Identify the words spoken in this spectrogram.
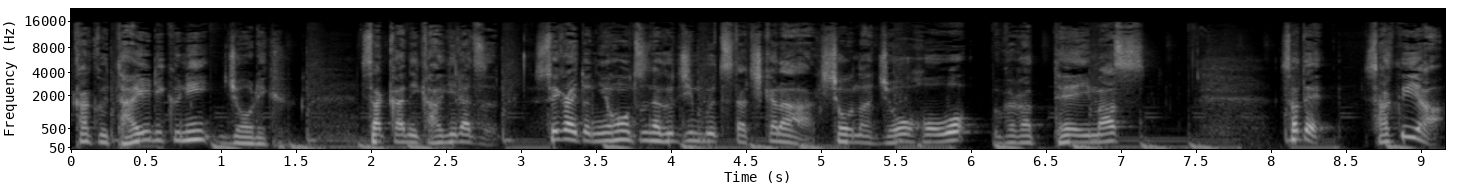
各大陸に上陸。サッカーに限らず世界と日本をつなぐ人物たちから貴重な情報を伺っています。さて、昨夜、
